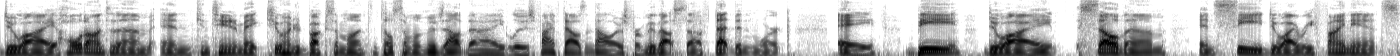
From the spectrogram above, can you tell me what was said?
Do I hold on to them and continue to make 200 bucks a month until someone moves out then I lose $5,000 for move out stuff? That didn't work. A B, do I sell them? And C, do I refinance,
